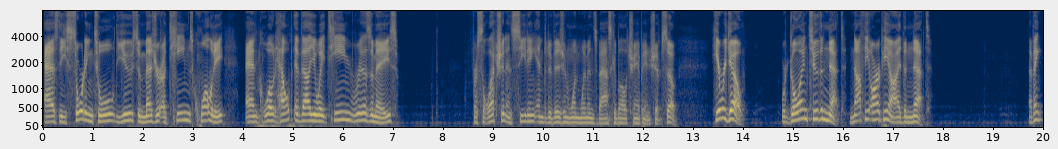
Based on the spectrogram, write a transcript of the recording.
as the sorting tool used to measure a team's quality and, quote, help evaluate team resumes for selection and seeding in the Division One Women's Basketball Championship. So here we go. We're going to the net, not the RPI, the net. I think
